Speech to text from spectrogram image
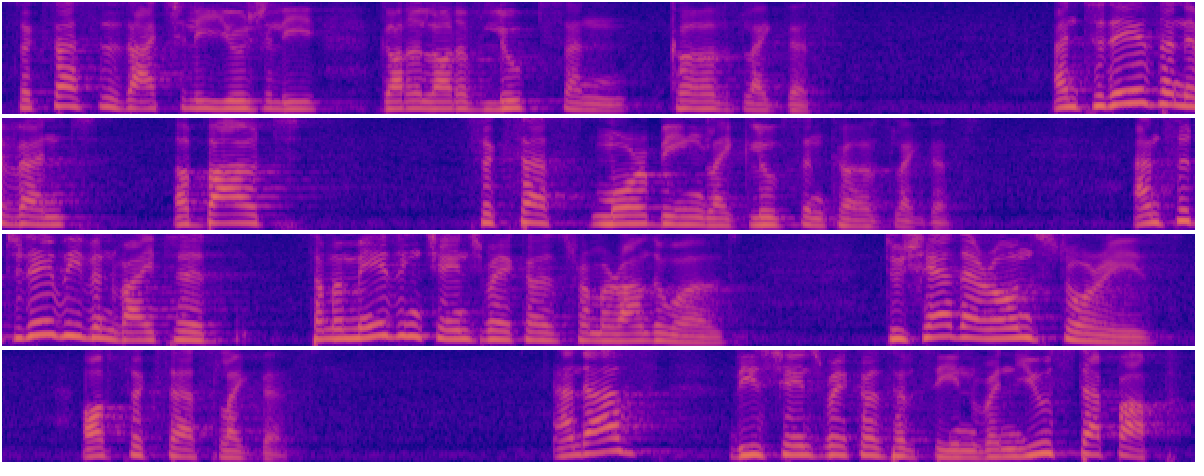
Success has actually usually got a lot of loops and curves like this. And today is an event about success more being like loops and curves like this. And so today we've invited some amazing changemakers from around the world to share their own stories of success like this. And as these changemakers have seen, when you step up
